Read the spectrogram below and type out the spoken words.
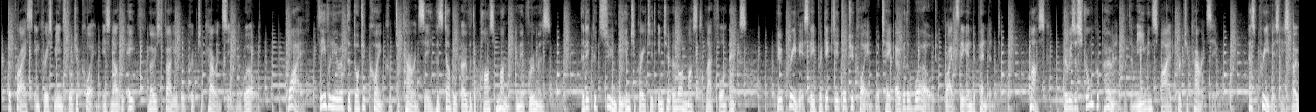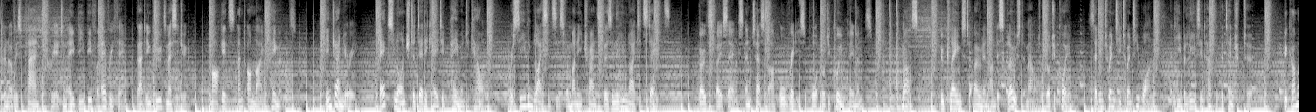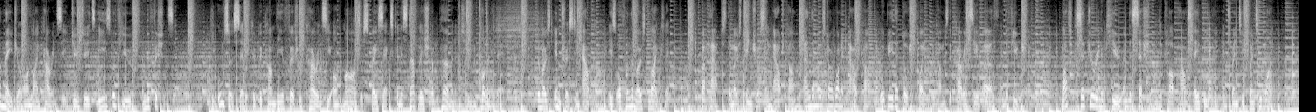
The price increase means Dogecoin is now the eighth most valuable cryptocurrency in the world. Why? The value of the Dogecoin cryptocurrency has doubled over the past month amid rumors that it could soon be integrated into Elon Musk's platform X, who previously predicted Dogecoin would take over the world, writes The Independent. Musk, who is a strong proponent of the meme-inspired cryptocurrency, has previously spoken of his plan to create an APP for everything that includes messaging, markets, and online payments. In January, X launched a dedicated payment account, receiving licenses for money transfers in the United States. Both SpaceX and Tesla already support Dogecoin payments. Musk, who claims to own an undisclosed amount of Dogecoin, said in 2021 that he believes it has the potential to become a major online currency due to its ease of use and efficiency. He also said it could become the official currency on Mars if SpaceX can establish a permanent human colony there. The most interesting outcome is often the most likely. Perhaps the most interesting outcome and the most ironic outcome will be that Dogecoin becomes the currency of Earth in the future. Musk said during a Q&A session on the Clubhouse APP in 2021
